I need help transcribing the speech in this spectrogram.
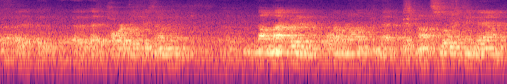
uh, uh, uh, that part of the zoning? Uh, Not, not putting a requirement on it, and that would not slow anything down?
